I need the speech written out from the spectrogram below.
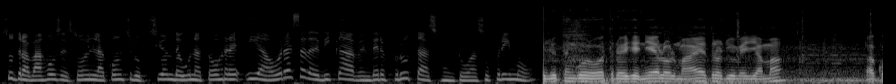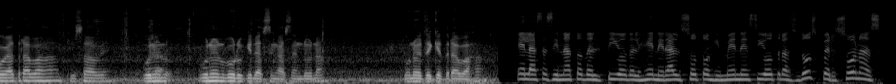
Su trabajo cesó en la construcción de una torre y ahora se dedica a vender frutas junto a su primo. Yo tengo otro ingeniero, el maestro, yo me llama. Acá a trabajar, tú sabes. Uno, uno no quiere sin haciendo nada. Uno tiene que trabajar. El asesinato del tío del general Soto Jiménez y otras dos personas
